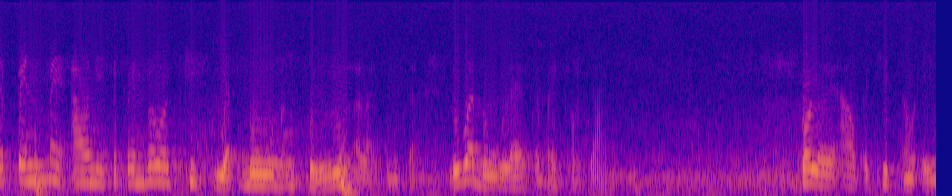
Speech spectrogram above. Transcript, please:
จะเป็นไม่เอานี่จะเป็นเพราะว่าขี้เกียจดูหนังสือหรืออะไรต่างๆหรือว่าดูแล้วจะไม่เข้าใจ ก็เลยเอาไปคิดเอาเอง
